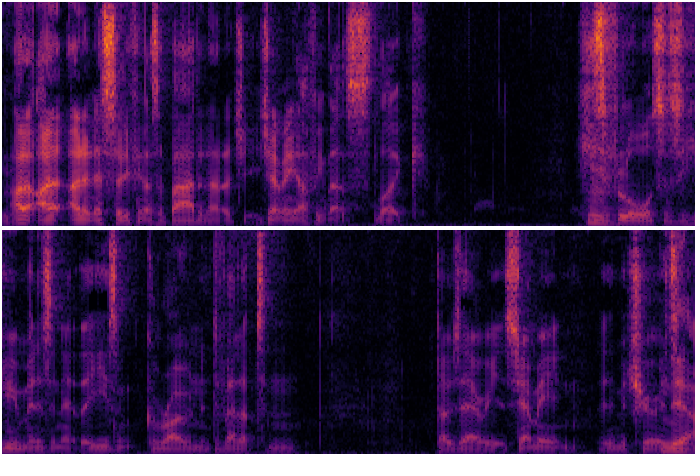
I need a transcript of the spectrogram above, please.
Mm. I, I I don't necessarily think that's a bad analogy. Do you know what I mean? I think that's like his hmm. flaws as a human, isn't it? That he hasn't grown and developed in those areas. Do you know what I mean? In maturity. Yeah.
